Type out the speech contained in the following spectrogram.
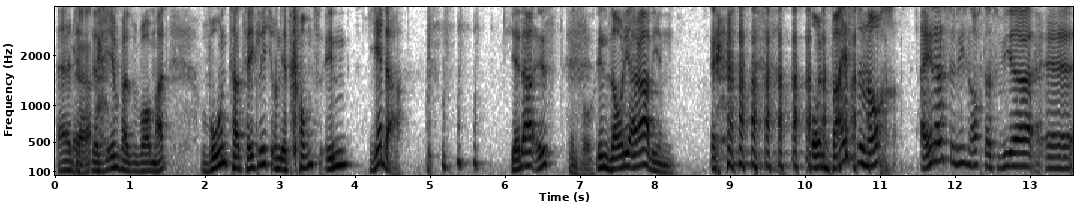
äh, der, Ja. der sich ebenfalls beworben hat, wohnt tatsächlich, und jetzt kommt's, in Jeddah. Jeddah ist In wo? in Saudi-Arabien. und weißt du noch, erinnerst du dich noch, dass wir äh,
